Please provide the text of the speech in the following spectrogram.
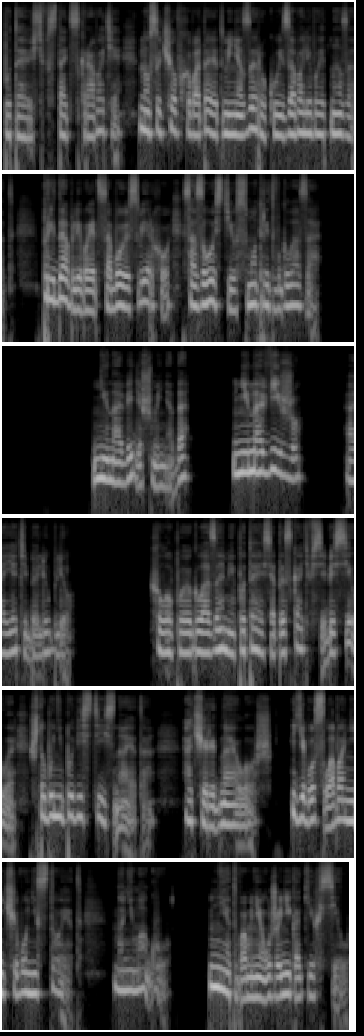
Пытаюсь встать с кровати, но Сычев хватает меня за руку и заваливает назад. Придавливает собою сверху, со злостью смотрит в глаза. «Ненавидишь меня, да?» «Ненавижу!» «А я тебя люблю». Хлопаю глазами, пытаясь отыскать в себе силы, чтобы не повестись на это. Очередная ложь. Его слова ничего не стоят, но не могу. Нет во мне уже никаких сил,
